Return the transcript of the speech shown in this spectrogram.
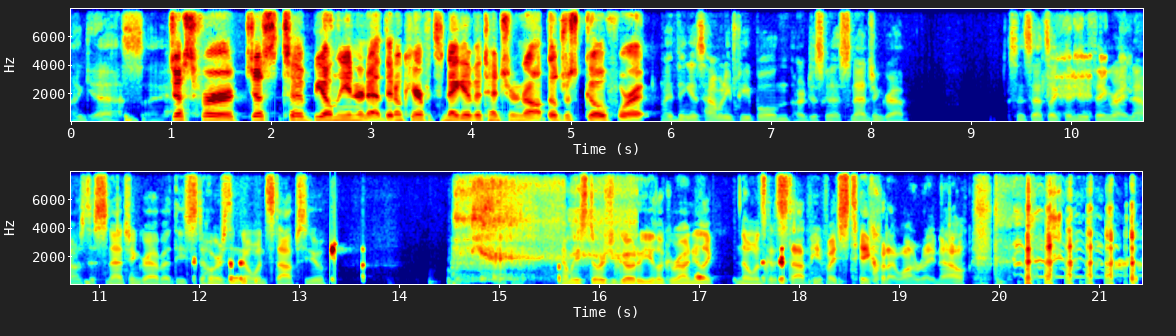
I guess. I, just for just to be on the internet. They don't care if it's negative attention or not. They'll just go for it. my thing is how many people are just gonna snatch and grab. Since that's like the new thing right now is to snatch and grab at these stores and no one stops you. How many stores you go to, you look around, you're like, no one's gonna stop me if I just take what I want right now.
